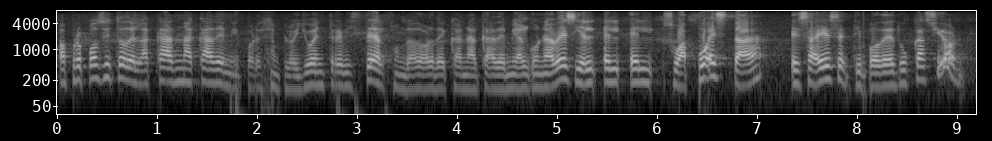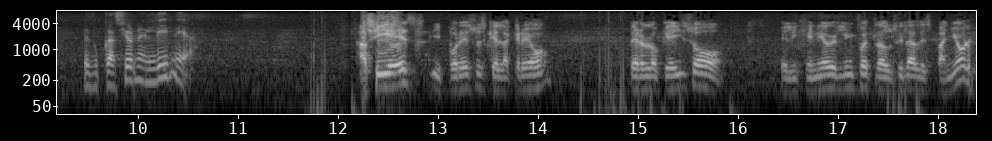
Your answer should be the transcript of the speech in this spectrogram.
A propósito de la Khan Academy, por ejemplo, yo entrevisté al fundador de Khan Academy alguna vez y él, su apuesta es a ese tipo de educación, educación en línea. Así es, y por eso es que la creó, pero lo que hizo el ingeniero Slim fue traducirla al español,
